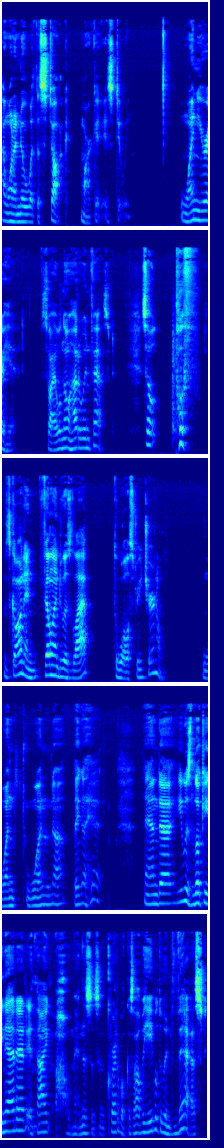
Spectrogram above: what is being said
I want to know what the stock market is doing one year ahead so I will know how to invest. So, poof, it's gone and fell into his lap the Wall Street Journal. One, one uh, thing ahead. And uh, he was looking at it and like, oh man, this is incredible because I'll be able to invest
